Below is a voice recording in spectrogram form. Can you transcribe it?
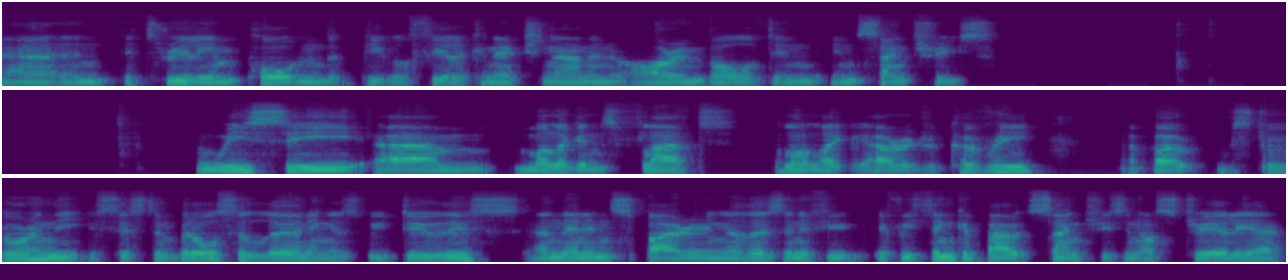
Uh, and it's really important that people feel a connection and are involved in, in sanctuaries. We see um, Mulligan's Flat a lot like arid recovery about restoring the ecosystem, but also learning as we do this and then inspiring others. And if you if we think about sanctuaries in Australia,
